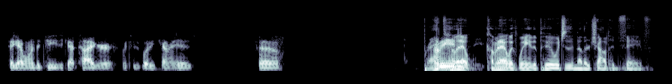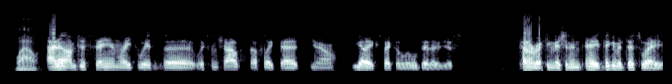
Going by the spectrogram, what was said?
take out one of the G's. You got Tiger, which is what he kind of is. So Brad I mean- coming out coming out with Winnie the Pooh, which is another childhood fave. Wow. I know. I'm just saying, like with uh, with some child stuff like that, you know, you gotta expect a little bit of just kind of recognition. And hey, think of it this way:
